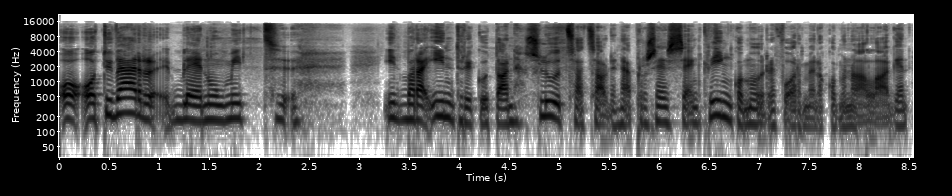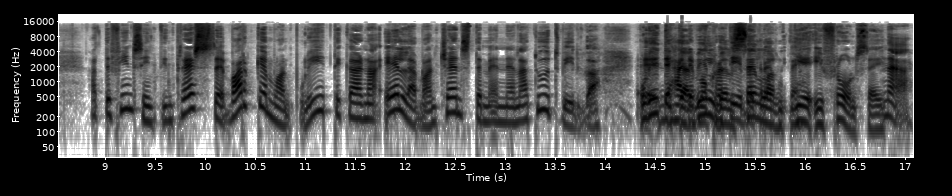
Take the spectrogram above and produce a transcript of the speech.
Och, och tyvärr blev nog mitt inte bara intryck utan slutsats av den här processen kring kommunreformen och kommunallagen att det finns inte intresse varken bland politikerna eller bland tjänstemännen att utvidga eh, det här Politiker vill väl sällan demokratibegreppet. ge ifrån sig. Nej.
